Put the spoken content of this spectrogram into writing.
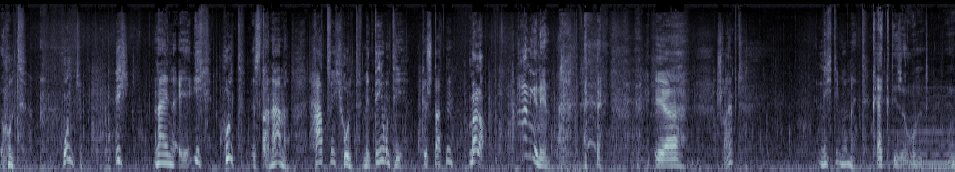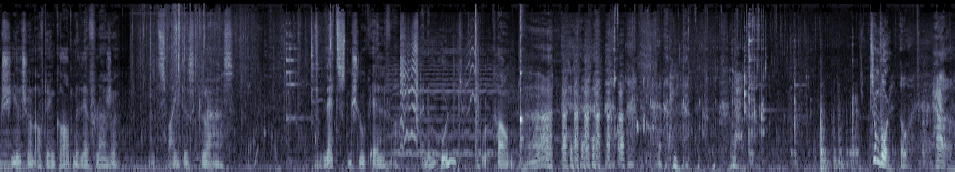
Hund. Hund? Ich? Nein, äh, ich. Hund ist der Name. Hartwig Hund mit D und T. Gestatten? Möller. Angenehm. Er schreibt? Nicht im Moment. Keck, dieser Hund. Und schielt schon auf den Korb mit der Flasche. Ein zweites Glas. Den letzten Schluck Elfer. Einem Hund? Wohl kaum. Zum Wohl. Oh. Herr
